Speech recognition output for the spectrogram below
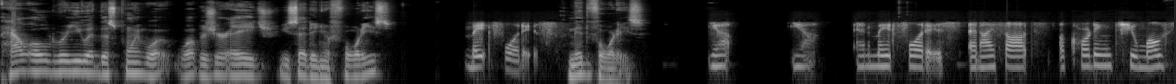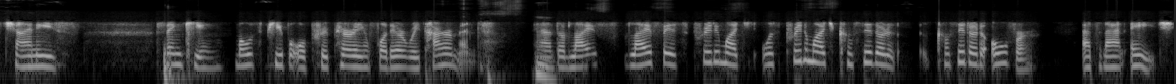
How old were you at this point? What What was your age? You said in your forties. Mid forties. Mid forties. Yeah, yeah and mid 40s. And I thought, according to most Chinese thinking, most people are preparing for their retirement. Mm. And life, life is pretty much, was pretty much considered, considered over at that age.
